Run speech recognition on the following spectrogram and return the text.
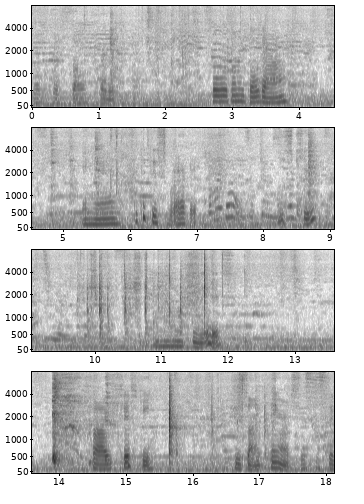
They're so pretty. So we're gonna go down and look at this rabbit. He's cute. I don't know if he is. 550. He's on clearance. This is the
